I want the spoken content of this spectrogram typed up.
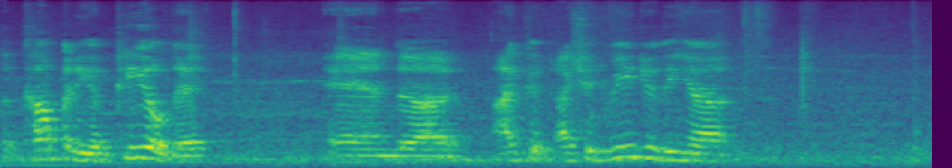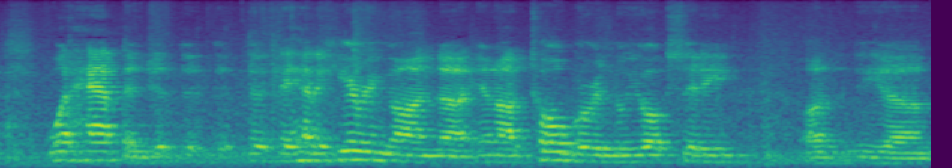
the company appealed it, and uh, I could, I should read you the, uh, what happened. They had a hearing on, uh, in October in New York City, on the, uh,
